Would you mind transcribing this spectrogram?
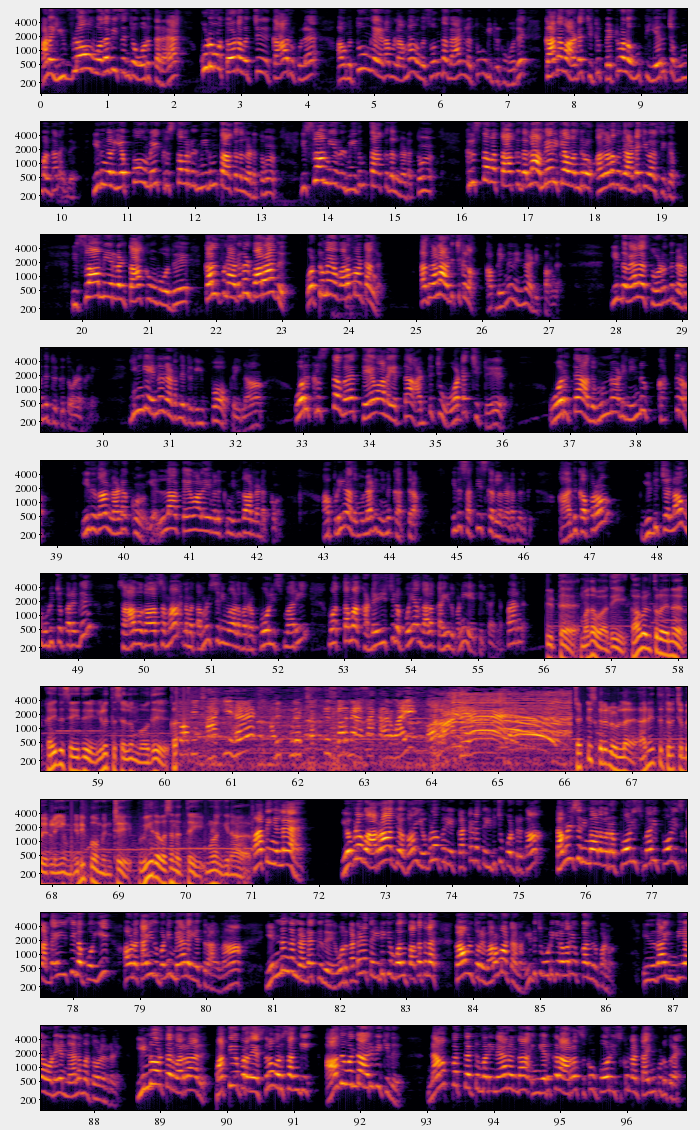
ஆனா இவ்வளோ உதவி செஞ்ச ஒருத்தரை குடும்பத்தோட வச்சு காருக்குள்ள அவங்க தூங்க இடம் இல்லாம அவங்க சொந்த வேன்ல தூங்கிட்டு இருக்கும்போது கதவை அடைச்சிட்டு பெட்ரோலை ஊத்தி எரிச்ச கும்பல் தானே இது. இதுங்களை எப்பவுமே கிறிஸ்தவர்கள் மீதும் தாக்குதல் நடத்தும். இஸ்லாமியர்கள் மீதும் தாக்குதல் நடத்தும். கிறிஸ்தவ தாக்குதல்ல அமெரிக்கா வந்துடும் அதனால கொஞ்சம் அடக்கி வாசிக்கும். இஸ்லாமியர்கள் தாக்கும் போது கல்ஃப் நாடுகள் வராது. ஒற்றுமையா வரமாட்டாங்க. அதனால அடிச்சுக்கலாம் அப்படின்னு நின்று அடிப்பாங்க. இந்த வேலை தொடர்ந்து நடந்துட்டு இருக்கு தோழர்களே. இங்க என்ன நடந்துட்டு இருக்கு இப்போ அப்படின்னா ஒரு கிறிஸ்தவ தேவாலயத்தை அடிச்சு உடைச்சிட்டு ஒருத்தன் அது முன்னாடி நின்று கத்துறான். இதுதான் நடக்கும். எல்லா தேவாலயங்களுக்கும் இதுதான் நடக்கும். அப்படின்னு அது முன்னாடி நின்று கத்துறான். இது சத்தீஸ்கர்ல நடந்திருக்கு. அதுக்கப்புறம் இடிச்செல்லாம் முடிச்ச பிறகு சாவகாசமா நம்ம தமிழ் சினிமாவில் வர்ற போலீஸ் மாதிரி மொத்தமா கடைசியில போய் அந்த ஆளை கைது பண்ணி ஏத்திருக்காங்க. பாருங்க. இட்ட மதவாதி காவல்துறையினர் கைது செய்து இழுத்து செல்லும் போது சத்தீஸ்கரில் உள்ள அனைத்து திருச்சபைகளையும் இடிப்போம் என்று வீர வசனத்தை முழங்கினார். பாத்தீங்கல்ல? எவ்வளவு அராஜகம் எவ்வளவு பெரிய கட்டடத்தை இடிச்சு போட்டிருக்கான். தமிழ் சினிமாவில் வர்ற போலீஸ் மாதிரி போலீஸ் கடைசியில போய் அவனை கைது பண்ணி மேலே ஏத்துறாங்கன்னா என்னங்க நடக்குது? ஒரு கட்டடத்தை இடிக்கும் போது பக்கத்துல காவல்துறை வரமாட்டானா? இடிச்சு முடிக்கிற வரை உட்கார்ந்துருப்பானா? இதுதான் இந்தியாவுடைய நிலைமை தோழர்களே. இன்னொருத்தர் வர்றாரு. மத்திய பிரதேசத்துல ஒரு சங்கி. அது வந்து அறிவிக்குது. நாற்பத்தெட்டு மணி நேரம் தான் இங்க இருக்கிற அரசுக்கும் போலீஸுக்கும் நான் டைம் கொடுக்குறேன்.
